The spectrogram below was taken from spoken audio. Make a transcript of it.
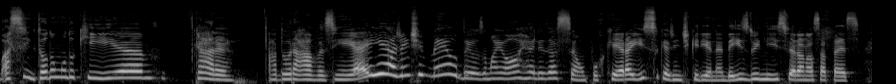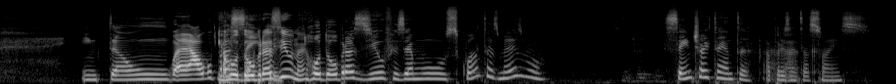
assim, todo mundo que ia, cara, adorava, assim. E aí a gente, meu Deus, a maior realização, porque era isso que a gente queria, né? Desde o início era a nossa peça. Então, é algo pra rodou o sempre. Brasil, né? Rodou o Brasil, fizemos quantas mesmo? 180 apresentações.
